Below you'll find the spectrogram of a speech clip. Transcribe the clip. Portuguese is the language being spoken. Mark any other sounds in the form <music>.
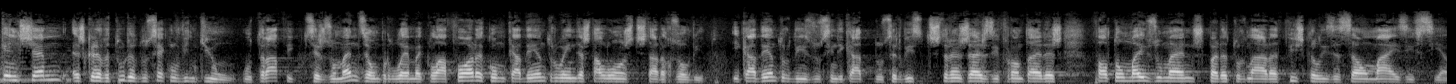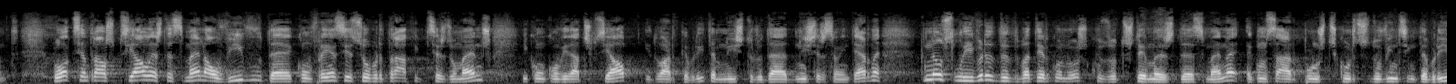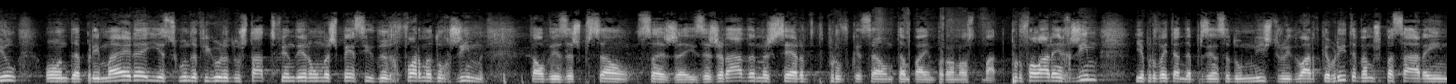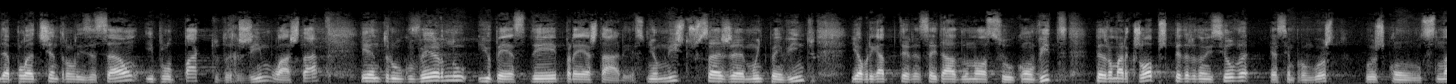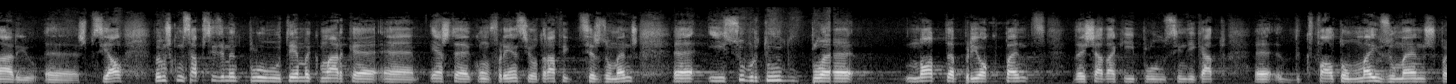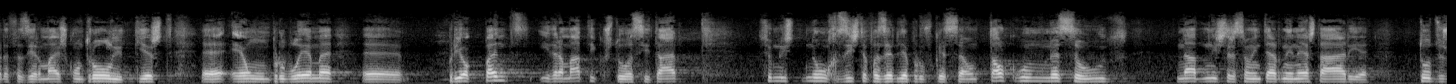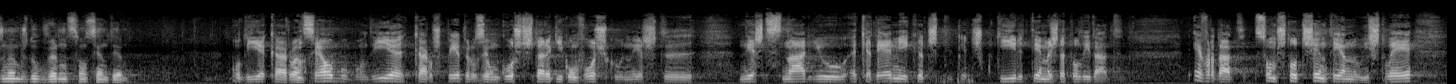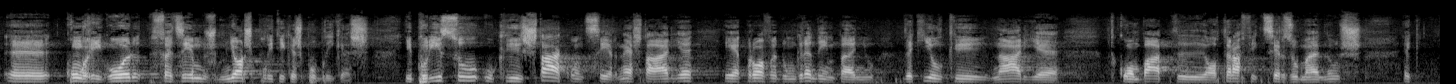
Quem lhe chame a escravatura do século XXI. O tráfico de seres humanos é um problema que lá fora, como cá dentro, ainda está longe de estar resolvido. E cá dentro, diz o Sindicato do Serviço de Estrangeiros e Fronteiras, faltam meios humanos para tornar a fiscalização mais eficiente. Bloco Central Especial, esta semana, ao vivo, da Conferência sobre Tráfico de Seres Humanos e com um convidado especial, Eduardo Cabrita, Ministro da Administração Interna, que não se livra de debater connosco os outros temas da semana, a começar pelos discursos do 25 de Abril, onde a primeira e a segunda figura do Estado defenderam uma espécie de reforma do regime. Talvez a expressão seja exagerada, mas serve de provocação também para o nosso debate. Por falar em regime, e aproveitando a presença do Ministro Eduardo Cabrita, vamos passar ainda pela descentralização e pelo pacto de regime, lá está, entre o Governo e o PSD para esta área. Senhor Ministro, seja muito bem-vindo e obrigado por ter aceitado o nosso convite. Pedro Marcos Lopes, Pedro Adão e Silva, é sempre um gosto hoje com um cenário uh, especial. Vamos começar precisamente pelo tema que marca uh, esta conferência, o tráfico de seres humanos, uh, e sobretudo pela nota preocupante deixada aqui pelo sindicato de que faltam meios humanos para fazer mais controle e que este é um problema preocupante e dramático, estou a citar. Sr. Ministro não resiste a fazer-lhe a provocação, tal como na saúde, na administração interna e nesta área, todos os membros do Governo São Centeno. Bom dia, caro Anselmo, bom dia, caros Pedros. É um gosto estar aqui convosco neste, neste cenário académico a discutir temas de atualidade. É verdade, somos todos centeno, isto é, eh, com rigor, fazemos melhores políticas públicas. E por isso o que está a acontecer nesta área é a prova de um grande empenho daquilo que na área de combate ao tráfico de seres humanos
